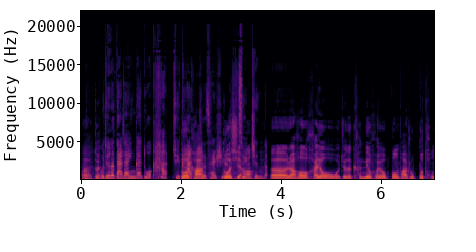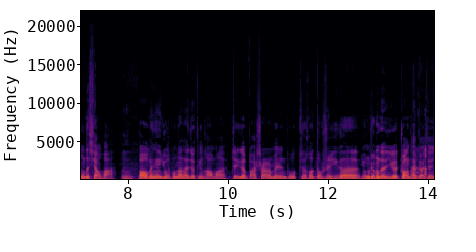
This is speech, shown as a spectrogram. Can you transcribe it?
啊，对，我觉得大家应该多看，去看，这才是多想真的。呃，然后还有，我觉得肯定会有迸发出不同的想法。嗯，包括刚才永峰刚才就挺好嘛，这个把十二个美人图最后都是一个雍正的一个状态表现，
